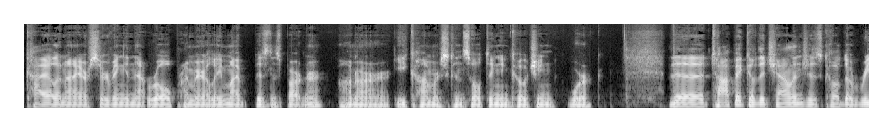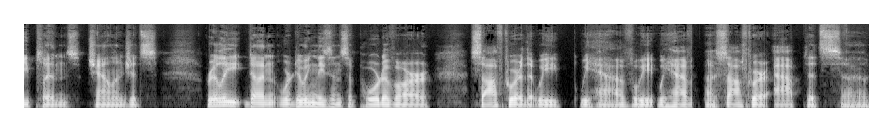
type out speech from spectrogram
Kyle and I are serving in that role primarily, my business partner on our e commerce consulting and coaching work. The topic of the challenge is called the Replens Challenge. It's really done we're doing these in support of our software that we we have. We we have a software app that's uh,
